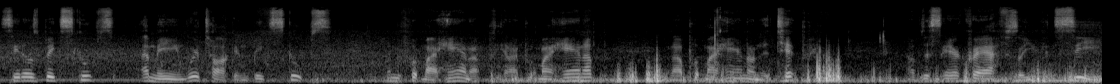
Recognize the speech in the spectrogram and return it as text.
See those big scoops? I mean, we're talking big scoops. Let me put my hand up. Can I put my hand up? I'll put my hand on the tip of this aircraft so you can see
